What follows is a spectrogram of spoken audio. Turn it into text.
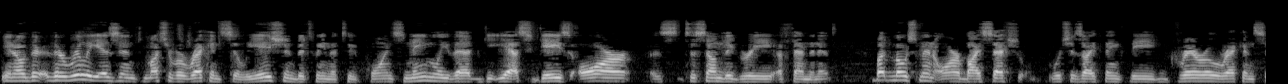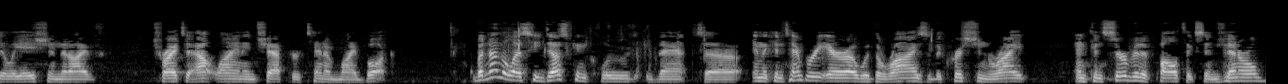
You know, there, there really isn't much of a reconciliation between the two points, namely that, yes, gays are, to some degree, effeminate, but most men are bisexual, which is, I think, the Grero reconciliation that I've tried to outline in chapter 10 of my book. But nonetheless, he does conclude that uh, in the contemporary era, with the rise of the Christian right and conservative politics in general,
